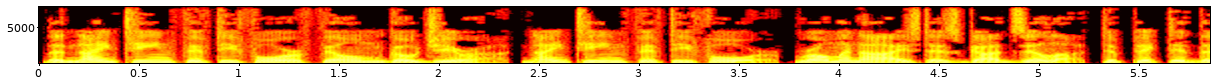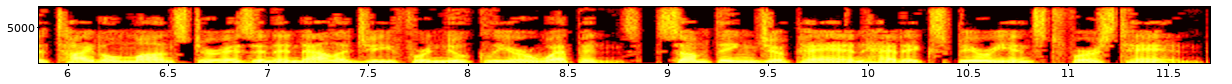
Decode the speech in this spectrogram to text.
The 1954 film Gojira 1954, romanized as Godzilla, depicted the title monster as an analogy for nuclear weapons, something Japan had experienced firsthand.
